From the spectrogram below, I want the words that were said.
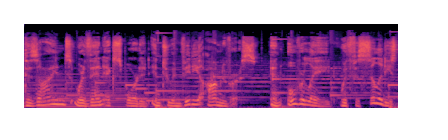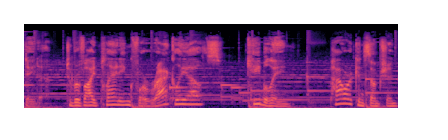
Designs were then exported into NVIDIA Omniverse and overlaid with facilities data to provide planning for rack layouts, cabling, power consumption,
